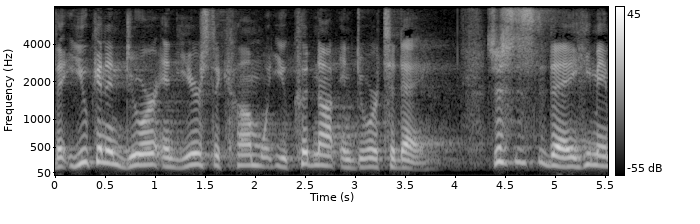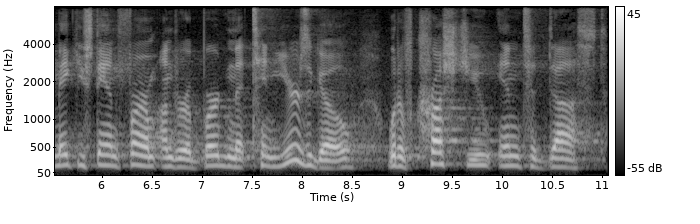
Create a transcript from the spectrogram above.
that you can endure in years to come what you could not endure today. Just as today, he may make you stand firm under a burden that 10 years ago would have crushed you into dust.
